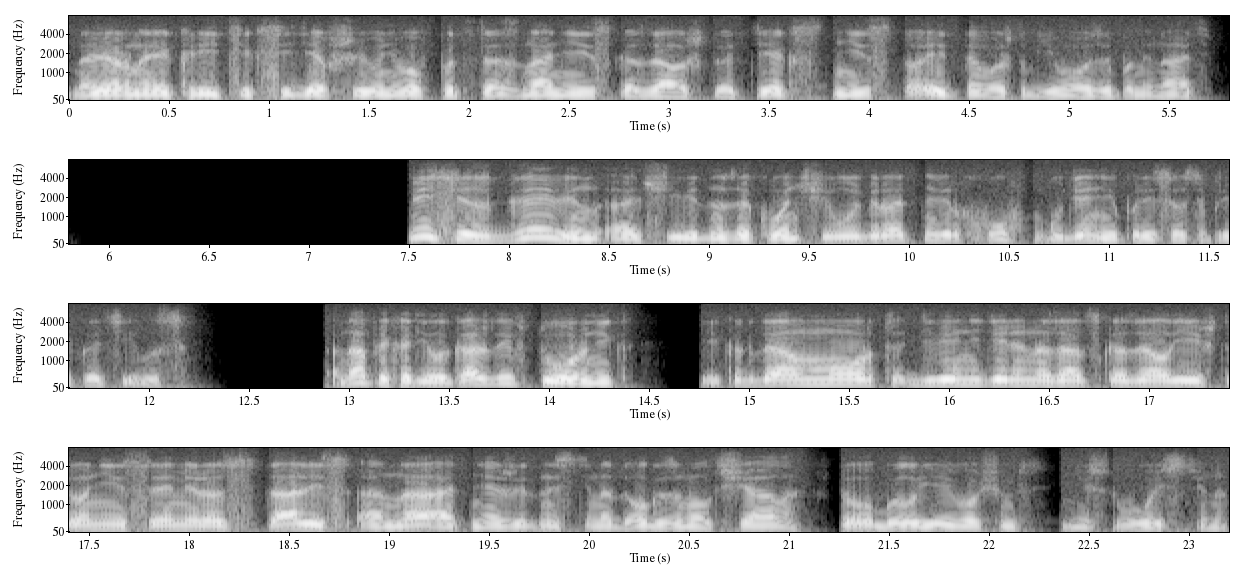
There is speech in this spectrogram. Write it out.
Наверное, критик, сидевший у него в подсознании, сказал, что текст не стоит того, чтобы его запоминать. Миссис Гэвин, очевидно, закончила убирать наверху. Гудение пылесоса прекратилось. Она приходила каждый вторник, и когда Морт две недели назад сказал ей, что они с Эми расстались, она от неожиданности надолго замолчала, что было ей, в общем-то, не свойственно.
